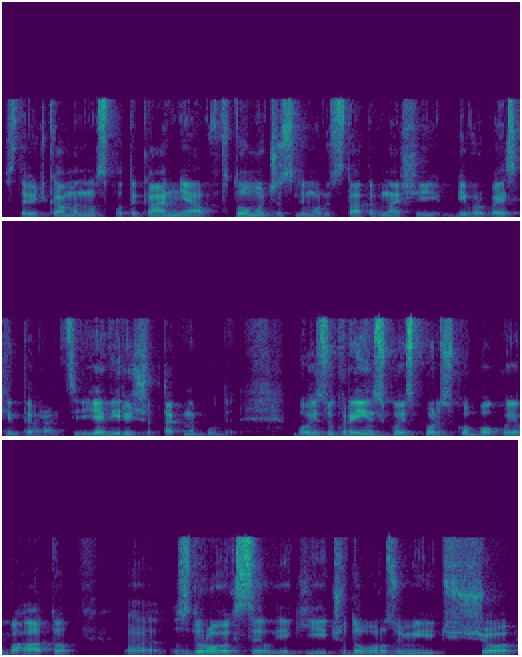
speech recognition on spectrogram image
стають каменем спотикання, в тому числі можуть стати в нашій європейській інтеграції. Я вірю, що так не буде, бо із українського і з польського боку є багато е, здорових сил, які чудово розуміють, що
